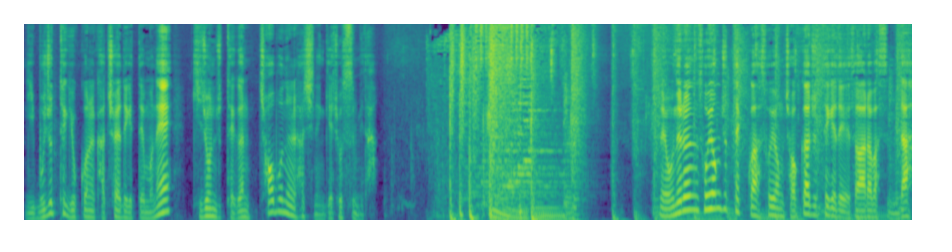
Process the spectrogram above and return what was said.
이 무주택 요건을 갖춰야 되기 때문에 기존 주택은 처분을 하시는 게 좋습니다. 네, 오늘은 소형 주택과 소형 저가 주택에 대해서 알아봤습니다.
